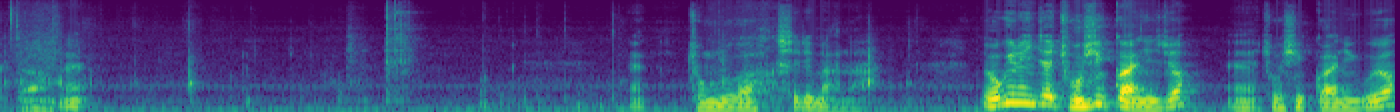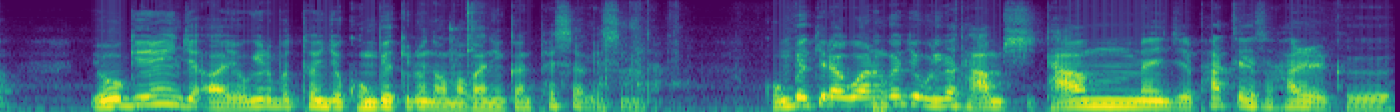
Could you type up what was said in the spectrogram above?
그다음에 예, 종류가 확실히 많아. 여기는 이제 조식관이죠. 예, 조식관이고요. 여기는 이제 아 여기로부터 이제 공백기로 넘어가니까 패스하겠습니다. 공백기라고 하는 건 이제 우리가 다음 시, 다음에 이제 파트에서 할그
